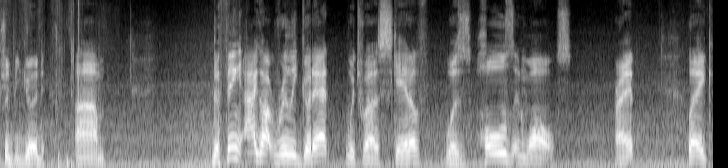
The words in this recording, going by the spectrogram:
should be good um, the thing I got really good at, which was scared of, was holes in walls, right? Like,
